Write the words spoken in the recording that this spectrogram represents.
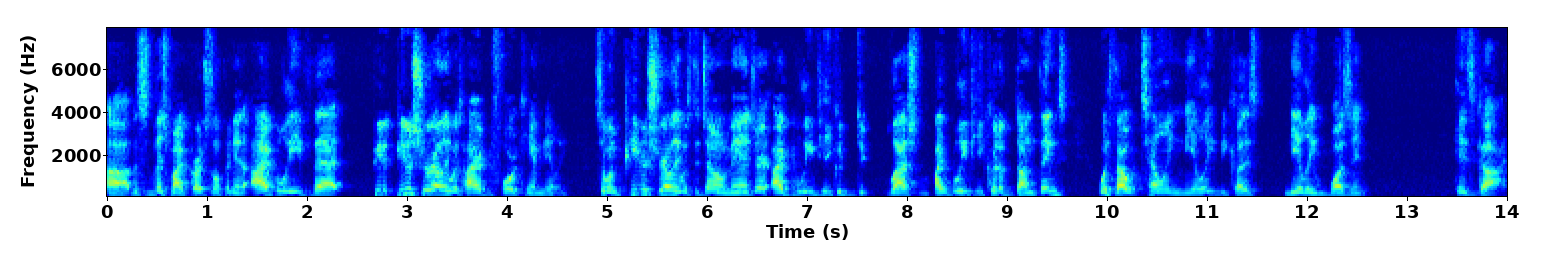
uh, this is just my personal opinion. I believe that Peter, Peter Chiarelli was hired before Cam Neely. So when Peter Chiarelli was the general manager, I believe he could do, last. I believe he could have done things without telling Neely because Neely wasn't his guy.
